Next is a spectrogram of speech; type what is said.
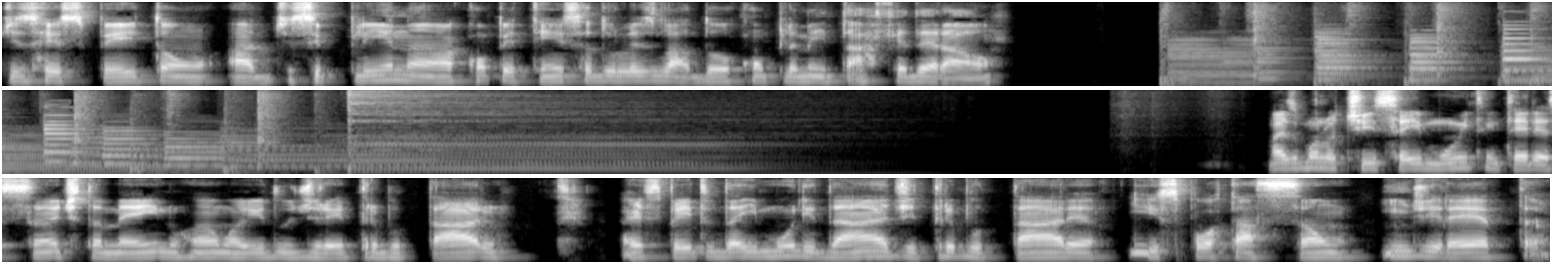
desrespeitam a disciplina, a competência do legislador complementar federal. Mais uma notícia aí muito interessante também no ramo aí do direito tributário, a respeito da imunidade tributária e exportação indireta.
